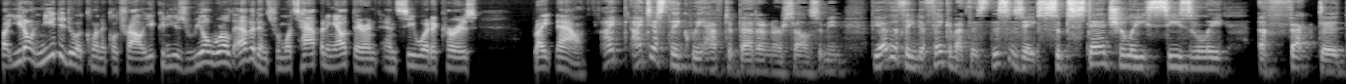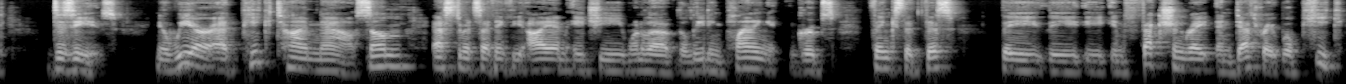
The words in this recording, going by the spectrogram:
but you don't need to do a clinical trial you can use real world evidence from what's happening out there and, and see what occurs right now. I, I just think we have to bet on ourselves. I mean, the other thing to think about this this is a substantially seasonally affected disease. You know, we are at peak time now. Some estimates, I think the IMHE, one of the, the leading planning groups, thinks that this the, the the infection rate and death rate will peak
